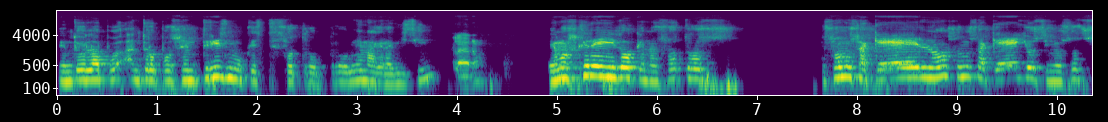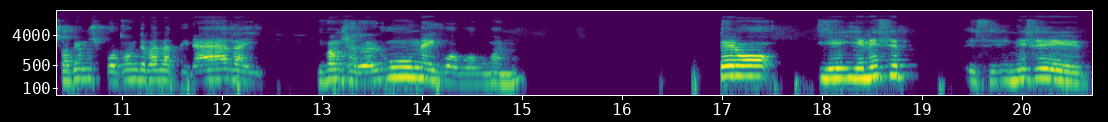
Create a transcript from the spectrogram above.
dentro del antropocentrismo, que es otro problema gravísimo. Claro. Hemos creído que nosotros somos aquel, ¿no? Somos aquellos y nosotros sabemos por dónde va la tirada y, vamos a la luna y guau, guau, guau, ¿no? Pero, y, en, ese, en ese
